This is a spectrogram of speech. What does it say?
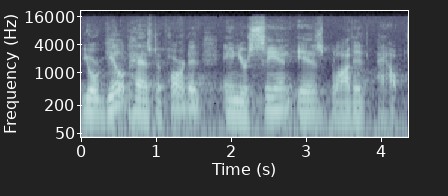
your guilt has departed and your sin is blotted out.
